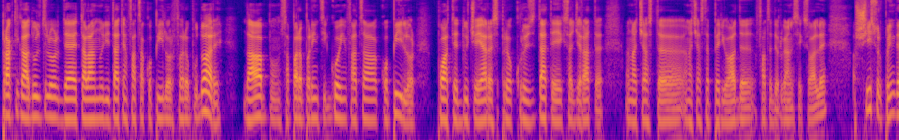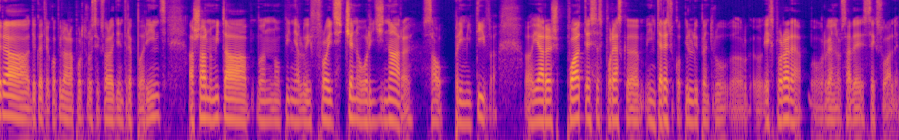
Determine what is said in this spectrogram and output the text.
Practica adulților de a etala nuditate în fața copiilor fără pudoare, da? să apară părinții goi în fața copiilor, poate duce iarăși spre o curiozitate exagerată în această, în această perioadă față de organele sexuale și surprinderea de către copil la raporturilor sexuale dintre părinți, așa numita, în opinia lui Freud, scenă originară sau primitivă. Uh, iarăși poate să sporească interesul copilului pentru uh, explorarea organelor sale sexuale.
